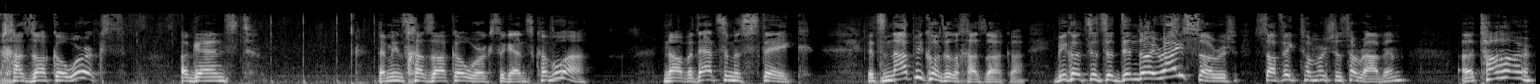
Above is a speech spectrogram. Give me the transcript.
Chazaka works against, that means Chazaka works against Kavua. No, but that's a mistake. It's not because of the chazaka, because it's a dindoi raisa, safik tamar harabim, a tahar.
